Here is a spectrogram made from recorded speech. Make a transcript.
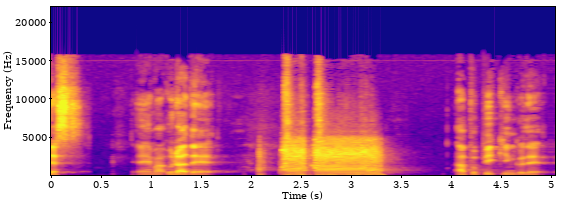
です。えーまあ、裏で、アップピッキングで、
